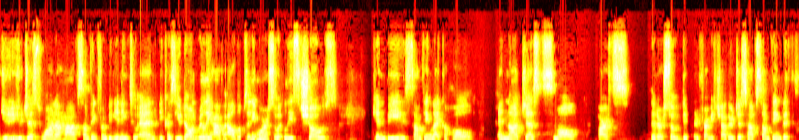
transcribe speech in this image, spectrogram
you, you just want to have something from beginning to end because you don't really have albums anymore so at least shows can be something like a whole and not just small parts that are so mm. different from each other just have something that's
